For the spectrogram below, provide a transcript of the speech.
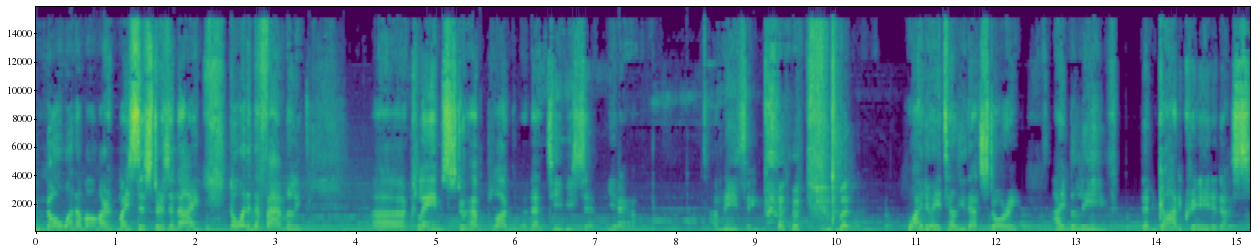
no one among our, my sisters and I, no one in the family, uh, claims to have plugged that TV set. Yeah. Amazing. but why do I tell you that story? I believe that God created us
